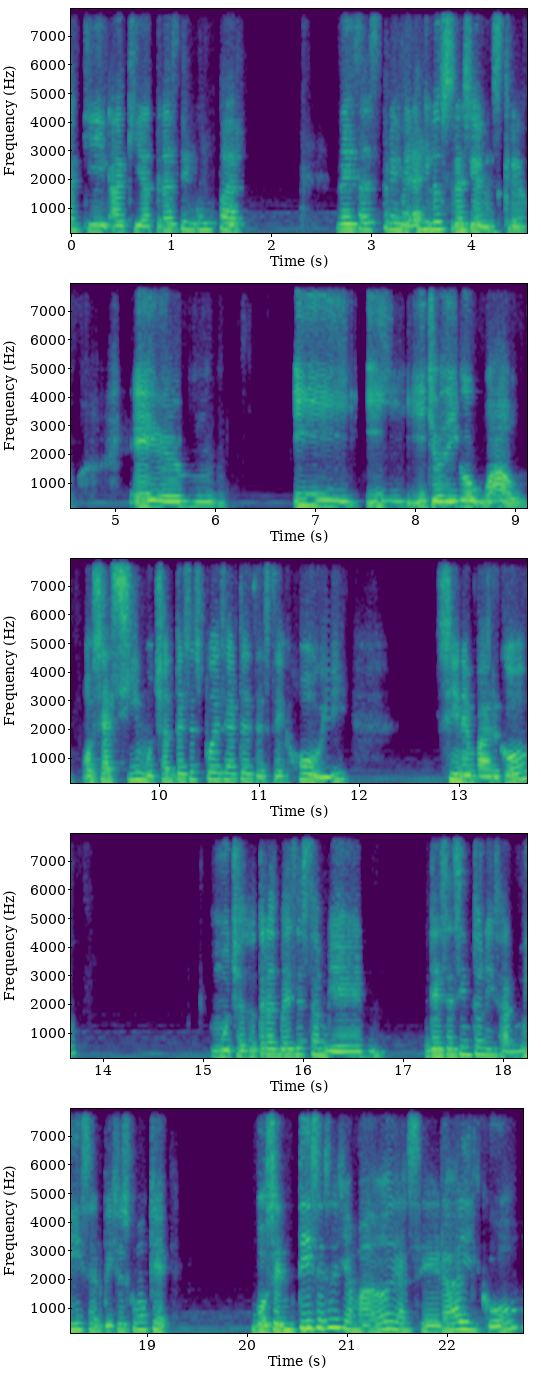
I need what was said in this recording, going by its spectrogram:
aquí, aquí atrás tengo un par de esas primeras ilustraciones, creo. Em, y, y, y, yo digo, wow, o sea, sí, muchas veces puede ser desde este hobby, sin embargo, muchas otras veces también desde sintonizar mis servicios, como que vos sentís ese llamado de hacer algo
